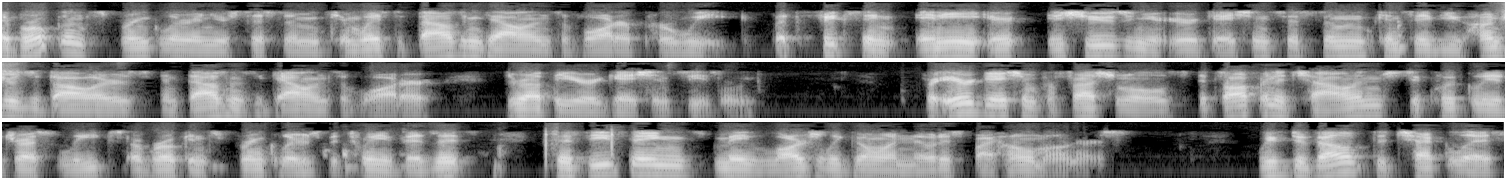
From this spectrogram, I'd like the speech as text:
A broken sprinkler in your system can waste a thousand gallons of water per week, but fixing any issues in your irrigation system can save you hundreds of dollars and thousands of gallons of water throughout the irrigation season. For irrigation professionals, it's often a challenge to quickly address leaks or broken sprinklers between visits, since these things may largely go unnoticed by homeowners. We've developed a checklist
